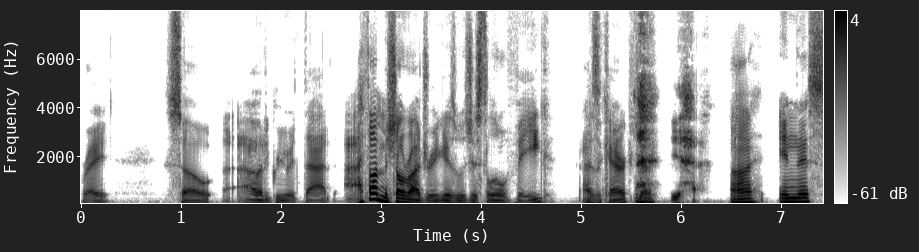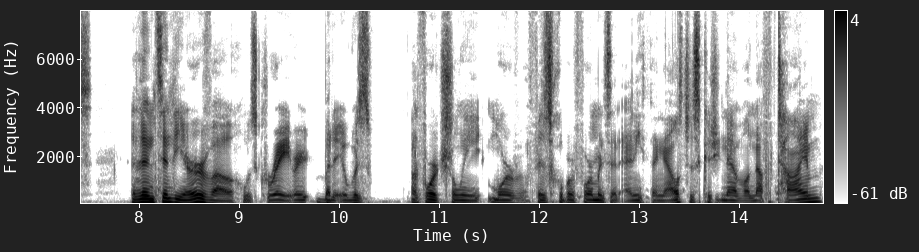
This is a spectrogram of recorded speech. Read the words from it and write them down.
right? So I would agree with that. I thought Michelle Rodriguez was just a little vague as a character yeah, uh, in this, And then Cynthia Erivo was great, right? But it was unfortunately more of a physical performance than anything else, just because you didn't have enough time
